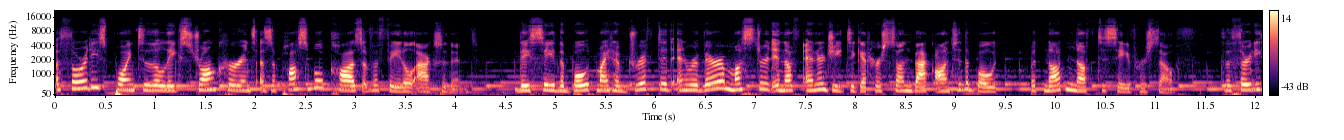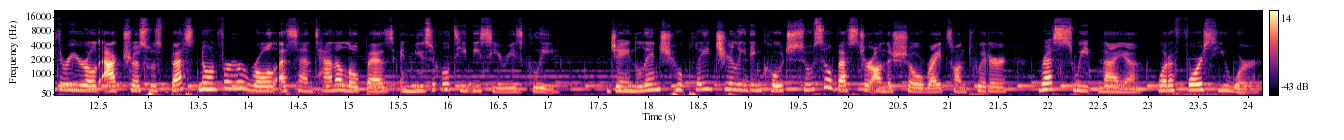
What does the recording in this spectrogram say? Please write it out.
Authorities point to the lake's strong currents as a possible cause of a fatal accident. They say the boat might have drifted and Rivera mustered enough energy to get her son back onto the boat, but not enough to save herself. The 33 year old actress was best known for her role as Santana Lopez in musical TV series Glee. Jane Lynch, who played cheerleading coach Sue Sylvester on the show, writes on Twitter Rest sweet, Naya. What a force you were.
